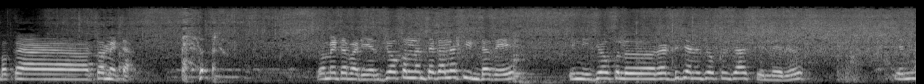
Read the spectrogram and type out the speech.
ಬೊಕ್ಕ ಟೊಮೆಟ. ಟೊಮೆಟೊ ಬಡಿಯರು. ಜೋಕಲ್ನಂತೆಗೆಲ್ಲ ತಿಂಡವೆ ಇನ್ನು ಜೋಕುಲು, ರಡ್ಡು ಜನ ಜೋಕುಲು ಜಾಸ್ತಿ ಇಲ್ಲೇರು ಎಲ್ಲ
